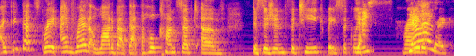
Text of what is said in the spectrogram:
I think that's great. I've read a lot about that. The whole concept of decision fatigue, basically. Yes. Right. Yes. It's like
